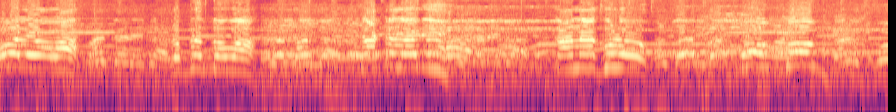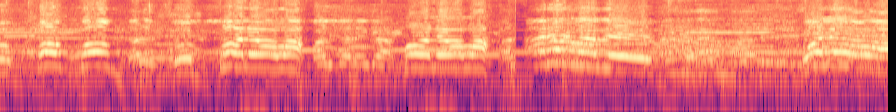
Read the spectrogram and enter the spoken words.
বলে বাবা। লোকনাথ বাবা। টাটা দাদি কানা খোড়ো। বম বম। বম বম। বলে বাবা। বলে বাবা। আরে বাবে বলে বাবা।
